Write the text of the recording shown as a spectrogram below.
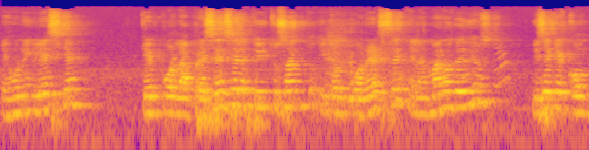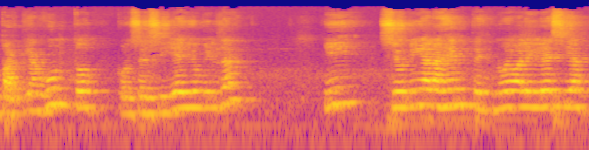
es una iglesia que por la presencia del Espíritu Santo y por ponerse en las manos de Dios, dice que compartían juntos con sencillez y humildad y se unía a la gente nueva a la iglesia,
